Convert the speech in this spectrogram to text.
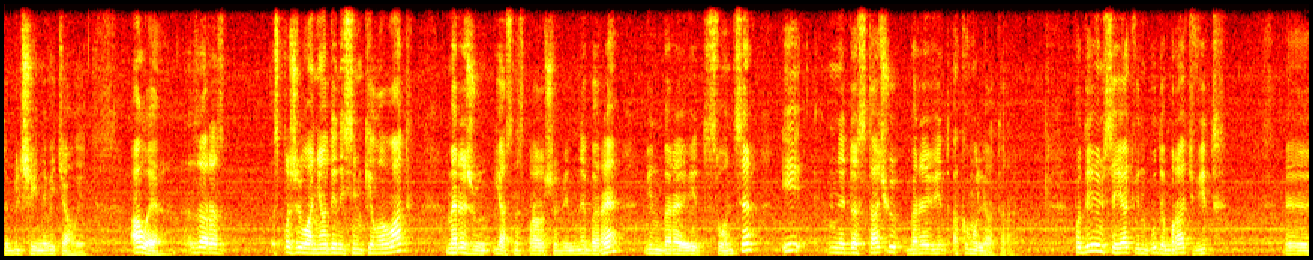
то більше і не витягує. Але зараз споживання 1,7 кВт. Мережу, ясна справа, що він не бере. Він бере від сонця і недостачу бере від акумулятора. Подивимося, як він буде брати від, е,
